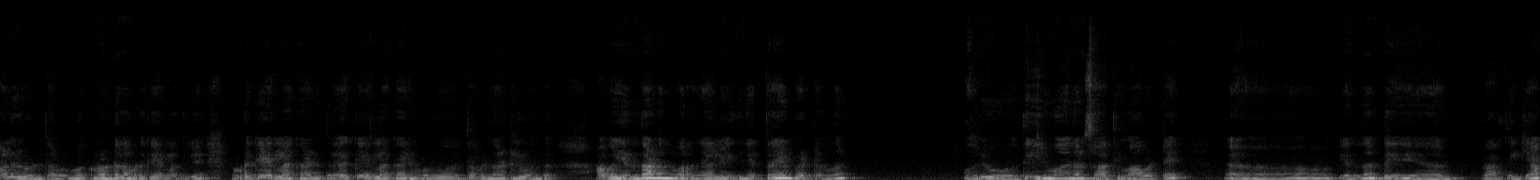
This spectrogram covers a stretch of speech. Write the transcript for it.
ആളുകളുണ്ട്. തമിഴ് മക്കളുണ്ട് നമ്മുടെ കേരളത്തിൽ നമ്മുടെ കേരളക്കാർ കേരളക്കാരും തമിഴ്നാട്ടിലുമുണ്ട്. അപ്പോൾ എന്താണെന്ന് പറഞ്ഞാൽ ഇതിന് എത്രയും പെട്ടെന്ന് ഒരു തീരുമാനം സാധ്യമാവട്ടെ എന്ന് പ്രാർത്ഥിക്കാം.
